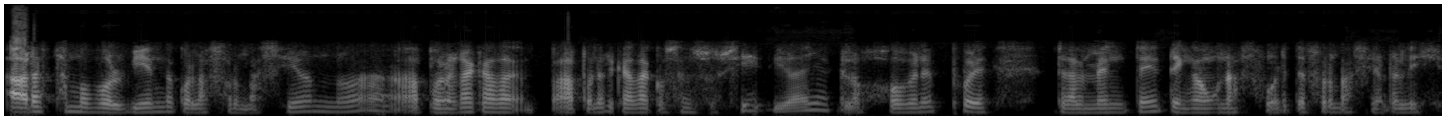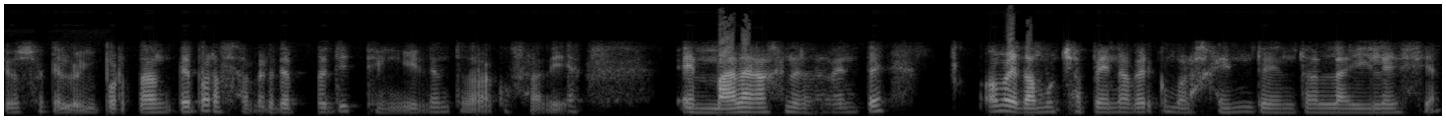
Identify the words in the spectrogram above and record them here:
Ahora estamos volviendo con la formación, ¿no? A poner a cada, a poner cada cosa en su sitio, y a que los jóvenes, pues, realmente tengan una fuerte formación religiosa, que es lo importante para saber después distinguir dentro de la cofradía. En Málaga, generalmente, hombre, da mucha pena ver cómo la gente entra en la iglesia,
